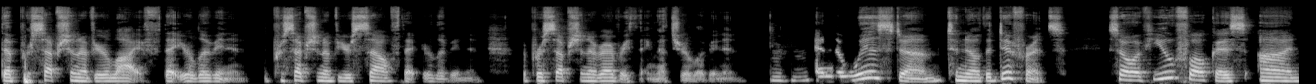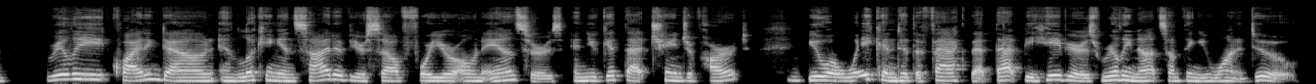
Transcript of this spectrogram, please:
the perception of your life that you're living in, the perception of yourself that you're living in, the perception of everything that you're living in, mm-hmm. and the wisdom to know the difference. So if you focus on really quieting down and looking inside of yourself for your own answers, and you get that change of heart, mm-hmm. you awaken to the fact that that behavior is really not something you want to do.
